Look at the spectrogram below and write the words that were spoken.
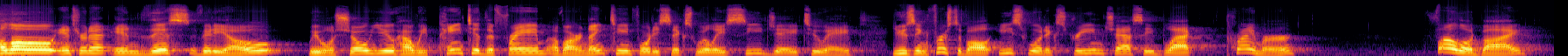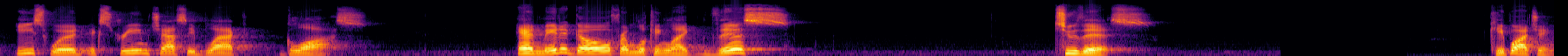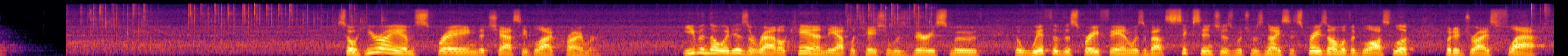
Hello Internet, in this video we will show you how we painted the frame of our 1946 Willys CJ2A using first of all Eastwood Extreme Chassis Black Primer followed by Eastwood Extreme Chassis Black Gloss and made it go from looking like this to this. Keep watching. So here I am spraying the chassis black primer. Even though it is a rattle can, the application was very smooth. The width of the spray fan was about six inches, which was nice. It sprays on with a gloss look, but it dries flat.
